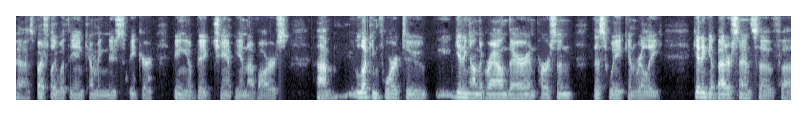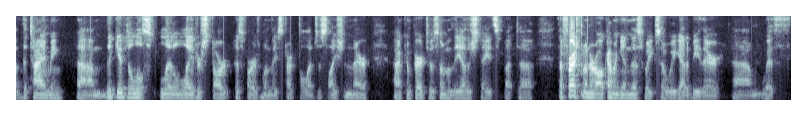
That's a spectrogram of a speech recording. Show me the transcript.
uh, especially with the incoming new speaker being a big champion of ours. Um, looking forward to getting on the ground there in person this week and really getting a better sense of uh, the timing um, they get a little little later start as far as when they start the legislation there uh, compared to some of the other states. But uh, the freshmen are all coming in this week, so we got to be there um, with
